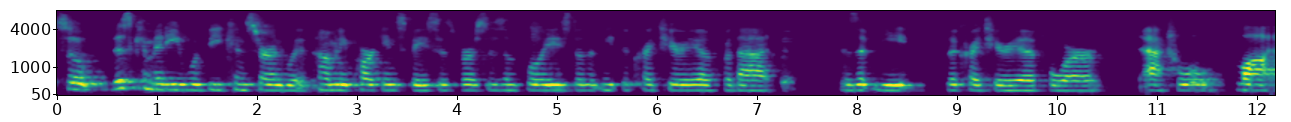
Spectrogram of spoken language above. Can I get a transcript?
So this committee would be concerned with how many parking spaces versus employees? Does it meet the criteria for that? Does it meet the criteria for the actual lot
